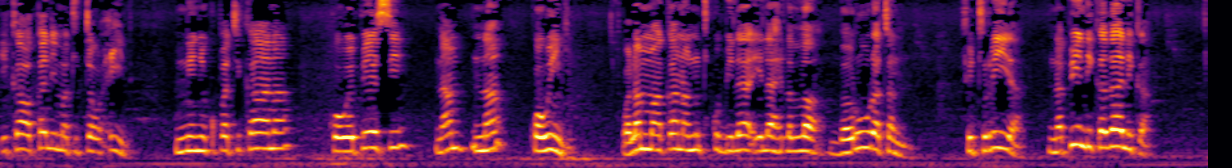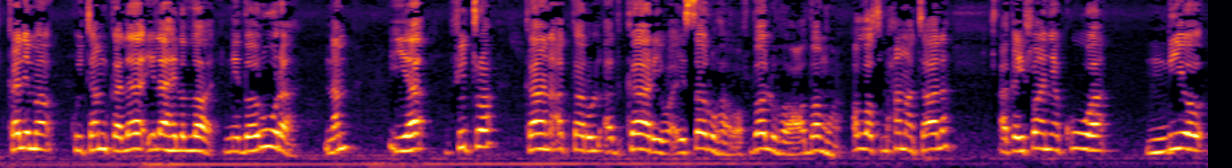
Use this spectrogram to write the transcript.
ikawa kalima tauhid ni yenye kupatikana kwa wepesi na, na kwa wingi walamma kana nutku bila ilaha illallah daruratan fitriya na pindi kadhalika kalima kuitamka la ilaha illallah ni darura nam ya fitra kana aktharul adhkari wa isaruha wa afdaluha wa adamuha. Allah subhanahu wa ta'ala akaifanya kuwa ndio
